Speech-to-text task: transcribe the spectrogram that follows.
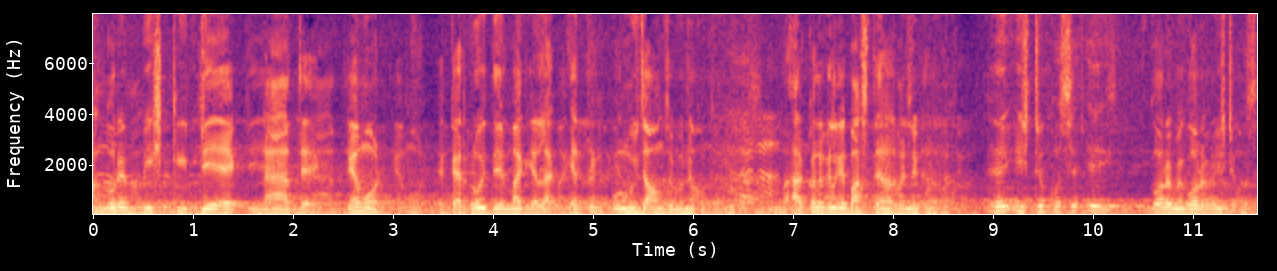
আঙ্গুরে বৃষ্টি দেখ, না দেখ, কেমন? একা রোদে মারিয়া লাগ, এর থেকে কোনো যাওয়া যাবে নি আর কোনো গেলে বাঁচতে পারবে নি কোনো। এই স্টোক করছে, এই গরমে গরমে স্টোক করছে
